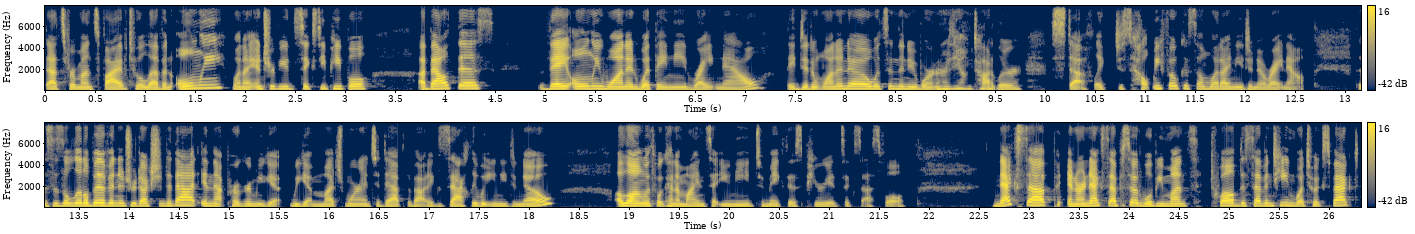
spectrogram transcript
That's for months 5 to 11 only. When I interviewed 60 people about this, they only wanted what they need right now. They didn't want to know what's in the newborn or the young toddler stuff. Like just help me focus on what I need to know right now. This is a little bit of an introduction to that. In that program, you get we get much more into depth about exactly what you need to know along with what kind of mindset you need to make this period successful. Next up, in our next episode, will be months 12 to 17, what to expect.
